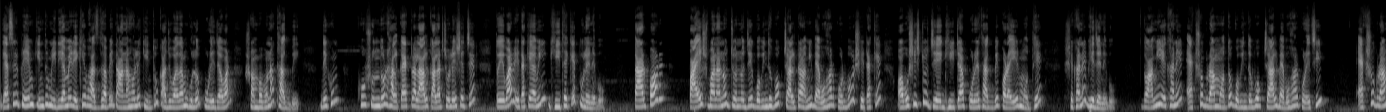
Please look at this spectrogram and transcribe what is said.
গ্যাসের ফ্লেম কিন্তু মিডিয়ামে রেখে ভাজতে হবে, তা না হলে কিন্তু কাজু বাদামগুলো পুড়ে যাওয়ার সম্ভাবনা থাকবে। দেখুন, খুব সুন্দর হালকা একটা লাল কালার চলে এসেছে। তো এবার এটাকে আমি ঘি থেকে তুলে নেব। তারপর পায়েস বানানোর জন্য যে গোবিন্দভোগ চালটা আমি ব্যবহার করব, সেটাকে অবশিষ্ট যে ঘিটা পড়ে থাকবে কড়াইয়ের মধ্যে সেখানে ভেজে নেব। তো আমি এখানে একশো গ্রাম মতো গোবিন্দভোগ চাল ব্যবহার করেছি। একশো গ্রাম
